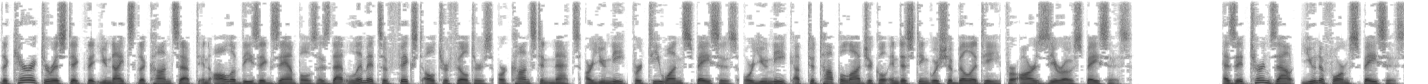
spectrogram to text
The characteristic that unites the concept in all of these examples is that limits of fixed ultrafilters or constant nets are unique for T1 spaces or unique up to topological indistinguishability for R0 spaces. As it turns out, uniform spaces,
